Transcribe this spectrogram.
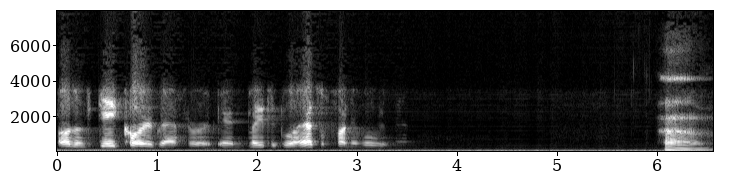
or the gay choreographer in Blades of Glory. That's a funny movie. Um,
